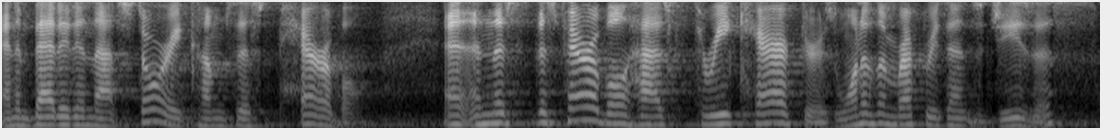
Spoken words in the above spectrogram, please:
and embedded in that story comes this parable. And, and this, this parable has three characters. One of them represents Jesus,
